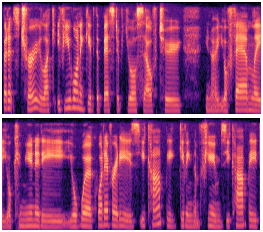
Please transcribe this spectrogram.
But it's true. Like, if you want to give the best of yourself to, you know, your family, your community, your work, whatever it is, you can't be giving them fumes. You can't be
